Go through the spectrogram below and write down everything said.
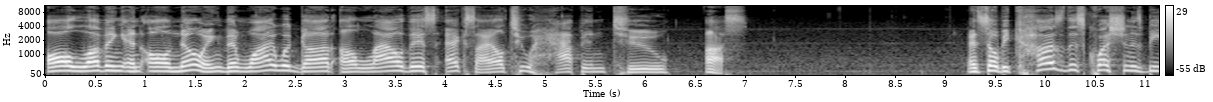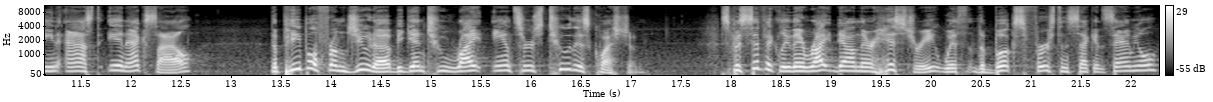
all loving, and all knowing, then why would God allow this exile to happen to us? And so, because this question is being asked in exile, the people from Judah begin to write answers to this question. Specifically, they write down their history with the books 1st and 2nd Samuel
